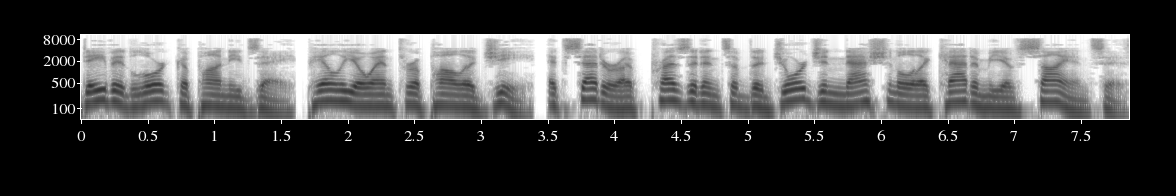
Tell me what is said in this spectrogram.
David Lordkipanidze paleoanthropology, etc. Presidents of the Georgian National Academy of Sciences,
